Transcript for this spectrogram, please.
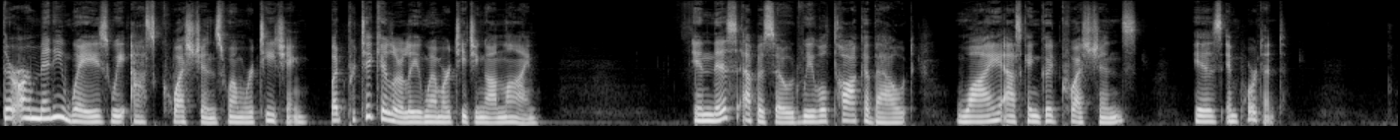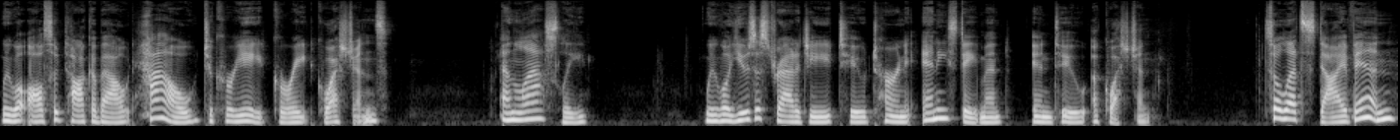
There are many ways we ask questions when we're teaching, but particularly when we're teaching online. In this episode, we will talk about why asking good questions is important. We will also talk about how to create great questions. And lastly, we will use a strategy to turn any statement into a question. So let's dive in.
